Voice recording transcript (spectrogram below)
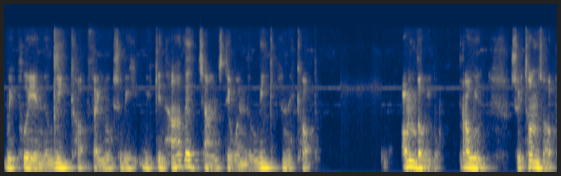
we play in the League Cup final, so we, we can have a chance to win the league and the cup. Unbelievable, brilliant. So he turns up,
